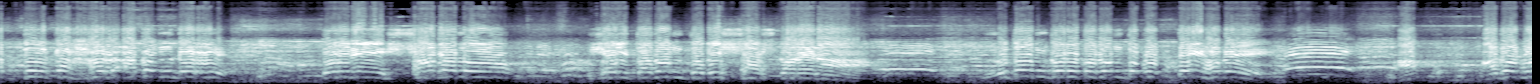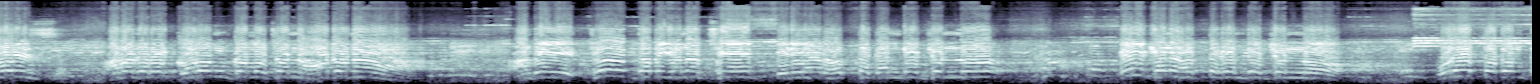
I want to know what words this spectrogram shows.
আব্দুল কাহার আকন্দের তৈরি সাজানো সেই তদন্ত বিশ্বাস করে না। নতুন করে তদন্ত করতেই হবে। আমাদের এই কলঙ্ক মোচন হবে না। আমি জোর দাবি জানাচ্ছি, পেরিয়ার হত্যাকাণ্ডের জন্য, এইখানে হত্যাকাণ্ডের জন্য। পুরো তদন্ত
